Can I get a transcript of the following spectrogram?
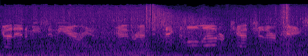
We've got enemies in the area. We either have to take them all out or capture their base.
